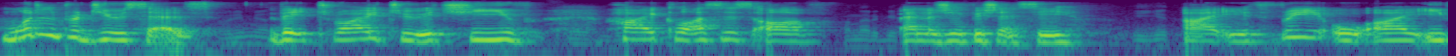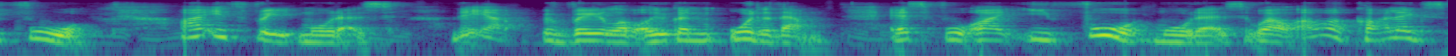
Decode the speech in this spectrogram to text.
modern producers, they try to achieve high classes of energy efficiency, IE3 or IE4. IE3 motors, they are available, you can order them. As for IE4 motors, well, our colleagues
